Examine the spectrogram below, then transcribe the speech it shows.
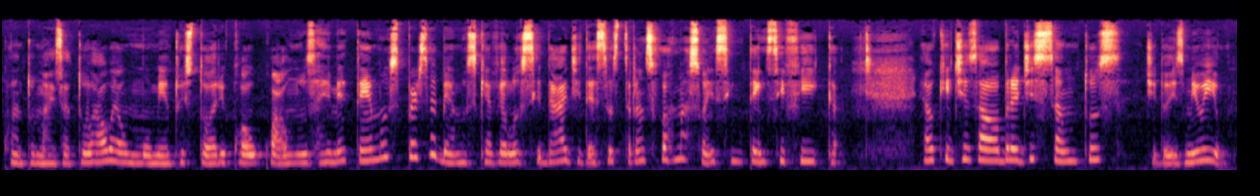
Quanto mais atual é o momento histórico ao qual nos remetemos, percebemos que a velocidade dessas transformações se intensifica. É o que diz a obra de Santos, de 2001.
